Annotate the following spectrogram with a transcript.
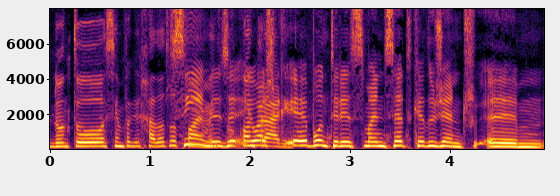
não estou sempre agarrada ao telefone. Sim, mas eu acho que é bom ter esse mindset que é do género. ahm,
